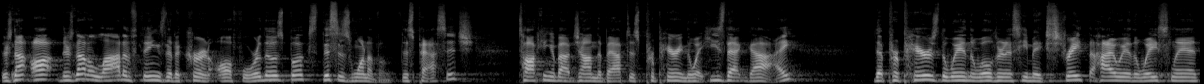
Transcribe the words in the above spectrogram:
There's not, there's not a lot of things that occur in all four of those books. This is one of them, this passage, talking about John the Baptist preparing the way. He's that guy that prepares the way in the wilderness. He makes straight the highway of the wasteland.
